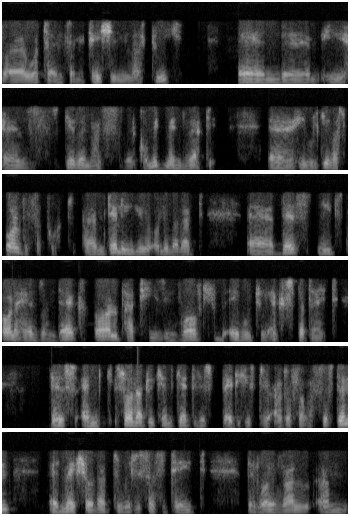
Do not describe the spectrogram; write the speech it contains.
uh, Water and Sanitation last week, and um, he has given us a commitment that uh, he will give us all the support. I'm telling you, Oliver, that uh, this needs all hands on deck. All parties involved should be able to expedite this, and so that we can get this bad history out of our system and make sure that we resuscitate the Rooiwal um,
